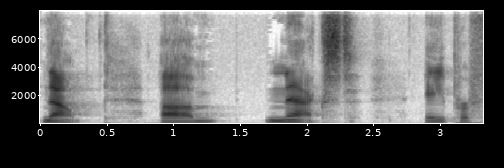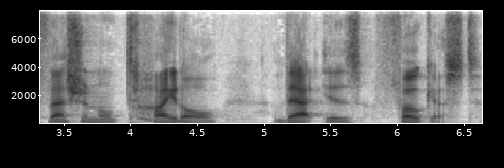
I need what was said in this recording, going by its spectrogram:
Now, um, next, a professional title that is focused,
